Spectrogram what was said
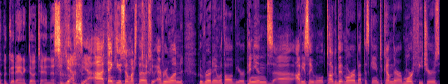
a good anecdote to end this. on. Yes, yeah. Uh, thank you so much, though, to everyone who wrote in with all of your opinions. Uh, obviously, we'll talk a bit more about this game to come. There are more features,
